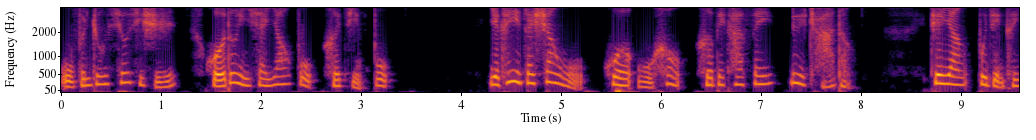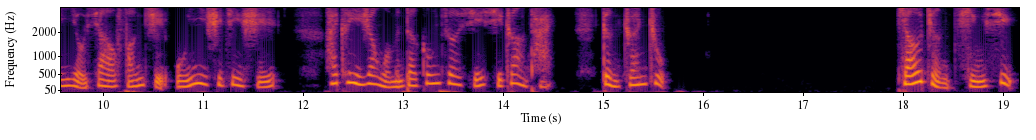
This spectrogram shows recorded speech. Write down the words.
五分钟休息时，活动一下腰部和颈部。也可以在上午或午后喝杯咖啡、绿茶等，这样不仅可以有效防止无意识进食，还可以让我们的工作学习状态更专注。调整情绪，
